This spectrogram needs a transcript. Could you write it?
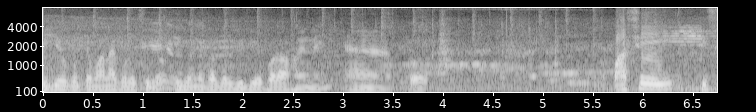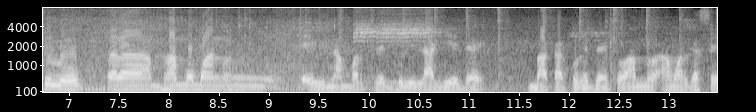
ভিডিও করতে মানা করেছিল এই জন্য তাদের ভিডিও করা হয়নি। আহ, তো পাশেই কিছু লোক তারা ভ্রাম্যমান এই নাম্বার প্লেটগুলি লাগিয়ে দেয় বাঁকা করে দেয়। তো আমরা আমার কাছে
